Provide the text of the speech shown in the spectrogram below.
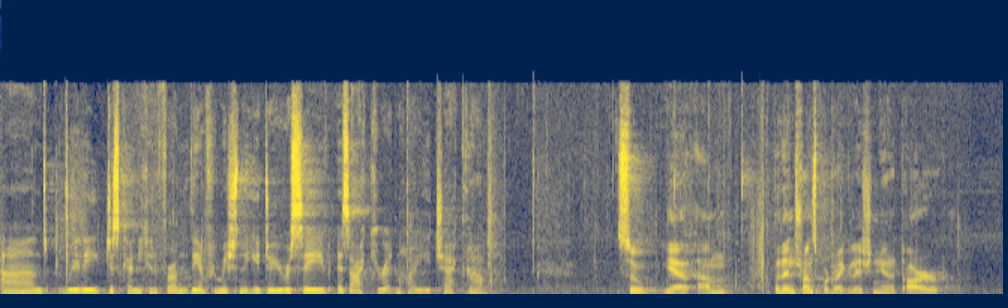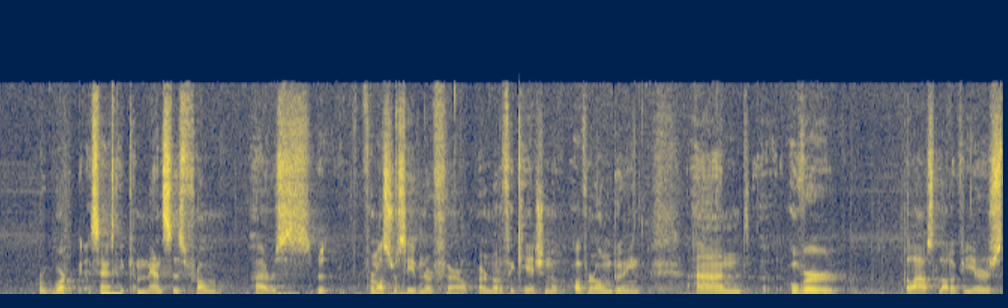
And really, just can you confirm that the information that you do receive is accurate and how you check that? So yeah, um, within Transport Regulation Unit, our, our work essentially commences from uh, from us receiving a referral or notification of, of wrongdoing, and over the last lot of years,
